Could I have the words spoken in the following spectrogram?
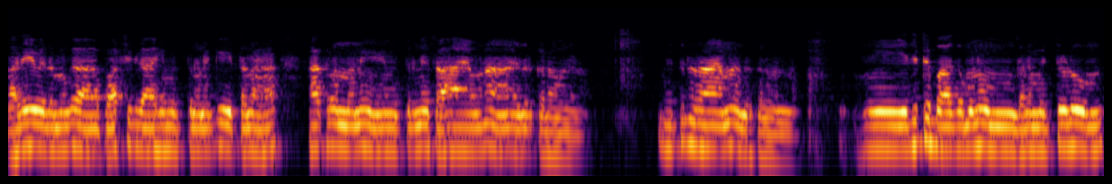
అదే విధముగా పార్శ్వగ్రాహి మిత్రునికి తన ఆక్రందని మిత్రుని సహాయమున ఎదుర్కొనవలను. మిత్రుని సహాయమును ఎదుర్కొనవలను. ఈ ఎదుటి భాగమును తన మిత్రుడు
